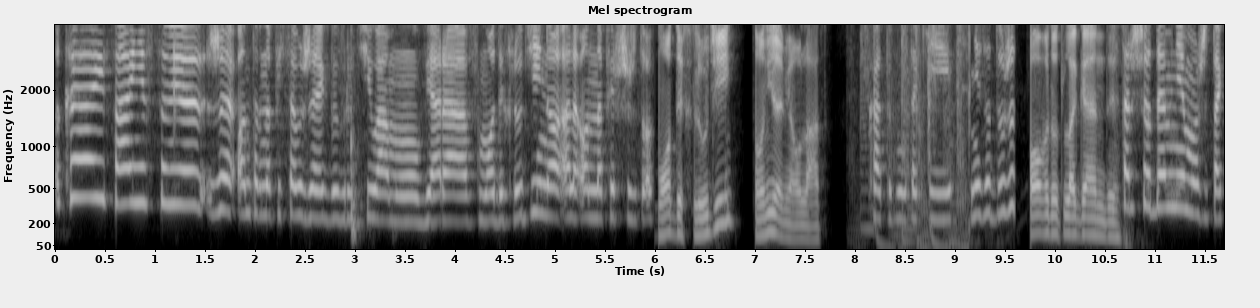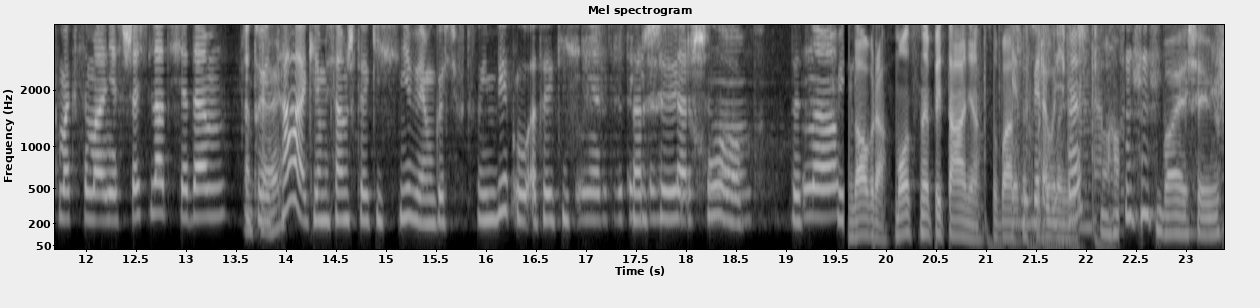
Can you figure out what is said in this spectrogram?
okej, fajnie w sumie, że on tam napisał, że jakby wróciła mu wiara w młodych ludzi, no ale on na pierwszy rzut Młodych ludzi? To on ile miał lat? To był taki nie za dużo Powrót legendy. starszy ode mnie, może tak maksymalnie z 6 lat, 7. A to Okej. i tak, ja myślałam, że to jakiś, nie wiem, gość w twoim wieku, a to jakiś Nie, to był taki starszy, trochę starszy, no. chłop. That's No. creepy. Dobra, mocne pytania. Zobaczmy, co Wybierałyśmy. będzie. Aha, boję się już.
